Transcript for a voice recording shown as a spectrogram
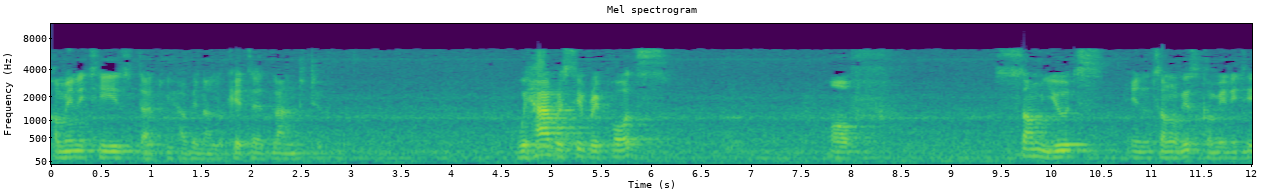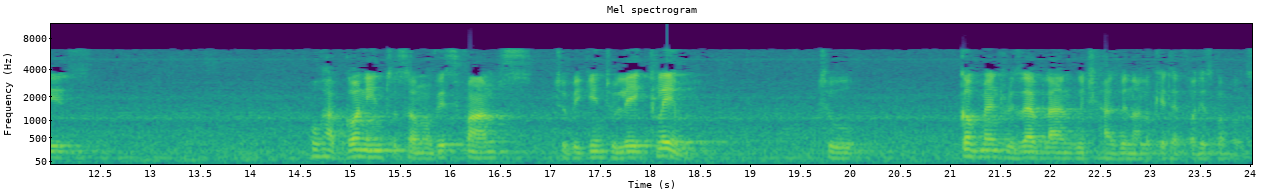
communities that we have been allocated land to. We have received reports of some youths in some of these communities who have gone into some of these farms to begin to lay claim to government reserve land which has been allocated for this purpose.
